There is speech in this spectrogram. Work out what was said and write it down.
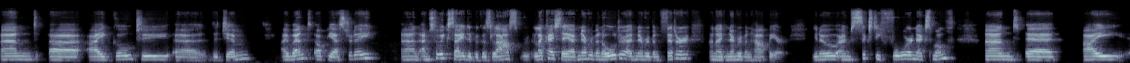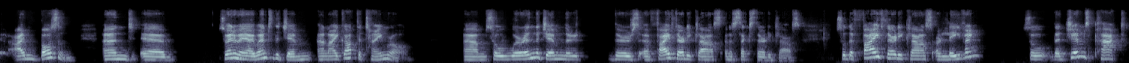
and uh, I go to uh, the gym. I went up yesterday, and I'm so excited because last, like I say, I've never been older, I've never been fitter, and I've never been happier. You know, I'm 64 next month, and uh, I I'm buzzing. And uh, so anyway, I went to the gym, and I got the time wrong. Um, so we're in the gym. There there's a 5.30 class and a 6.30 class. So the 5.30 class are leaving. So the gym's packed.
